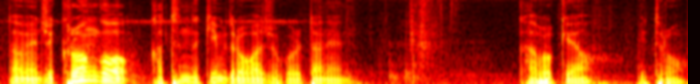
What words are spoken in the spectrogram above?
그다음 왠지 그런 거 같은 느낌이 들어가지고 일단은 가볼게요 밑으로.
